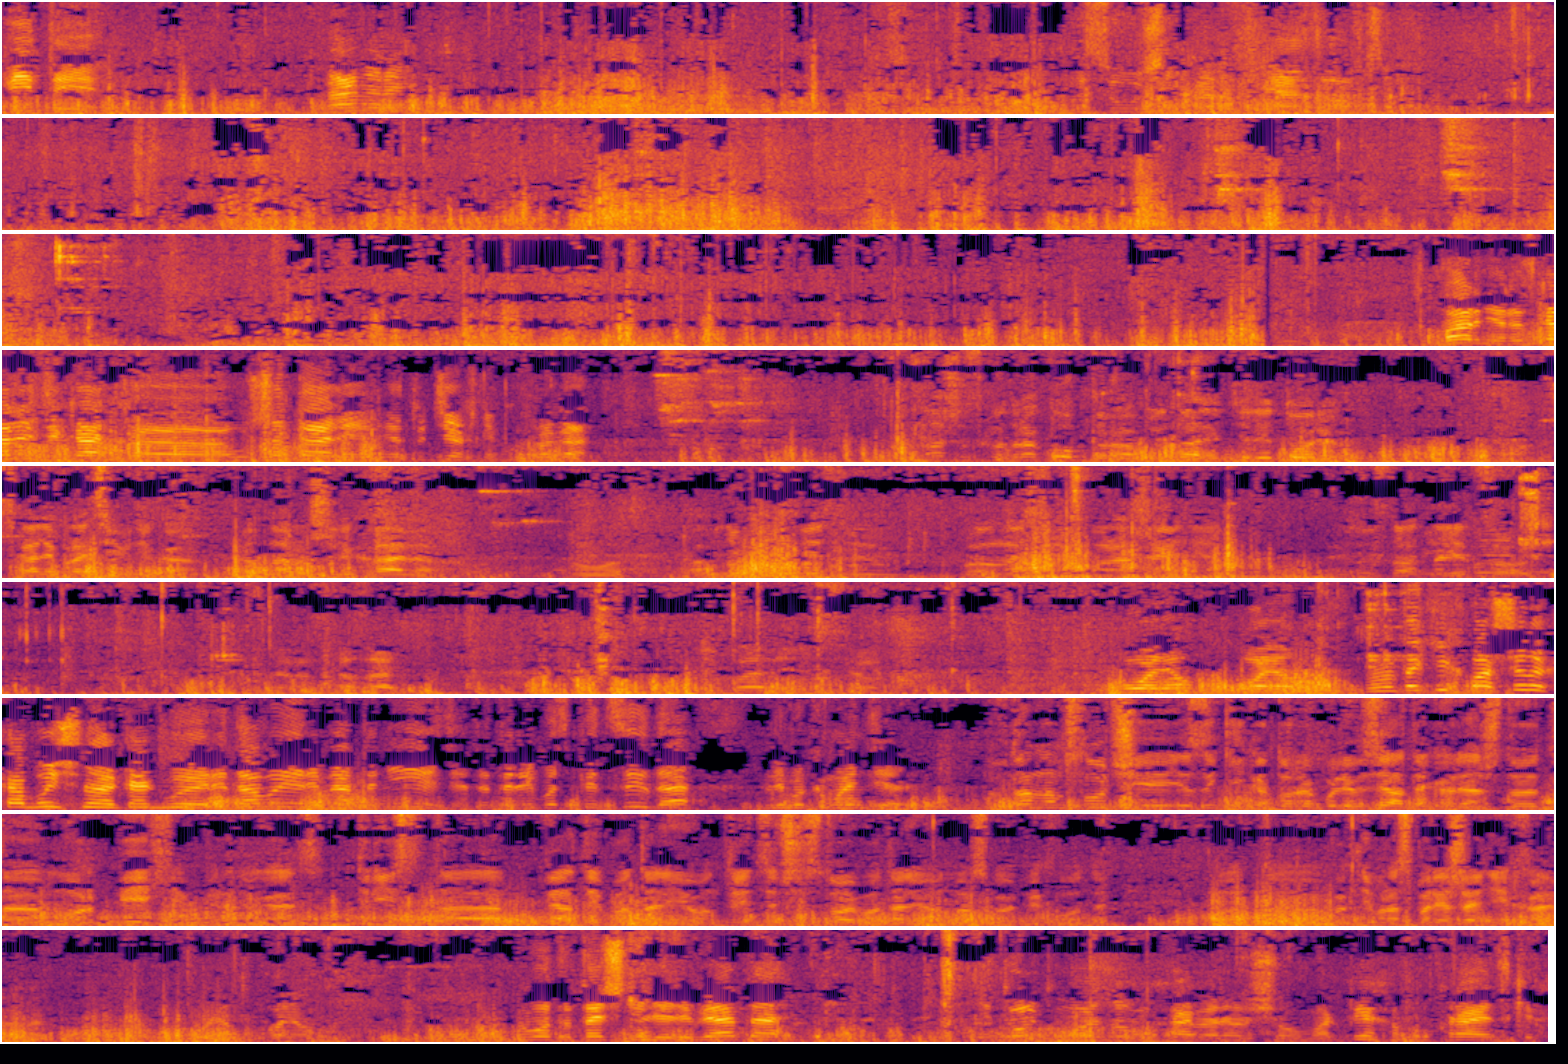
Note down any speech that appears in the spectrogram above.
сбитые камеры СУшников и. Парни, расскажите, как э, ушатали эту технику врага? Облетали территорию, искали противника, обнаружили хаммер. Вот. Огневым действием было нанесено поражение. Результат на лицо. рассказать. Ебали и все. Понял, понял. Ну на таких машинах обычно как бы рядовые ребята не ездят. Это либо спецы, да, либо командиры. В данном случае языки, которые были взяты, говорят, что это морпехи передвигаются. 305 батальон, 36 батальон морской пехоты. Вот, э, в их распоряжении хаммеры. Понял, понял. Ну вот уточнили ребята, не только у Азова Хаммера, еще у морпехов украинских.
